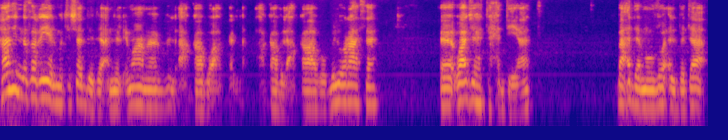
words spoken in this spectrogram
هذه النظرية المتشددة أن الإمامة بالأعقاب وأعقاب الأعقاب وبالوراثة واجهت تحديات بعد موضوع البداء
